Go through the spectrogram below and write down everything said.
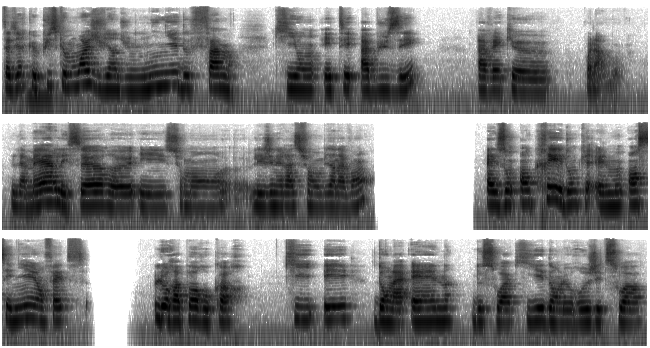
c'est-à-dire que puisque moi je viens d'une lignée de femmes qui ont été abusées avec euh, voilà la mère, les sœurs euh, et sûrement euh, les générations bien avant, elles ont ancré et donc elles m'ont enseigné en fait le rapport au corps qui est dans la haine de soi, qui est dans le rejet de soi.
